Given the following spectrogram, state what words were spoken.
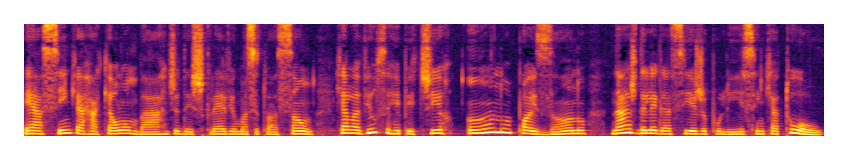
é assim que a Raquel Lombardi descreve uma situação que ela viu se repetir ano após ano nas delegacias de polícia em que atuou.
